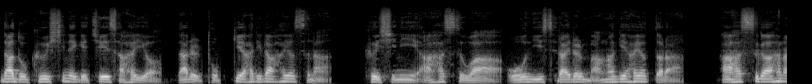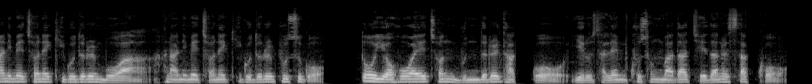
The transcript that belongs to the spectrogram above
나도 그 신에게 제사하여 나를 돕게 하리라 하였으나 그 신이 아하스와 온 이스라엘을 망하게 하였더라. 아하스가 하나님의 전의 기구들을 모아 하나님의 전의 기구들을 부수고 또 여호와의 전 문들을 닫고 예루살렘 구석마다 제단을 쌓고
